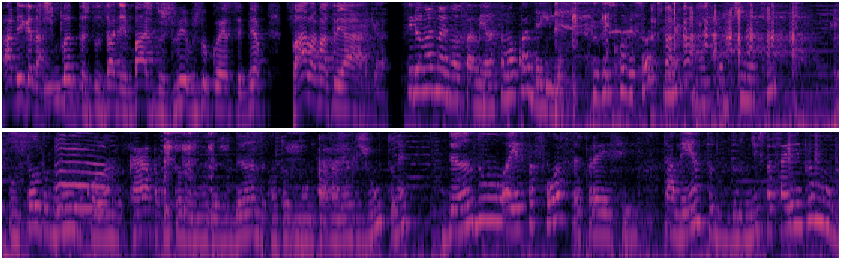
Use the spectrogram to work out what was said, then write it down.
amiga das plantas, dos animais, dos livros, do conhecimento. Fala, matriarca! Filho, nós mais uma família, nós somos uma quadrilha. Tudo isso começou aqui, né? Nesse cantinho aqui com todo mundo colando capa, com todo mundo ajudando, com todo mundo trabalhando junto, né? Dando aí esta força para esse talento dos meninos para saírem para o mundo.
